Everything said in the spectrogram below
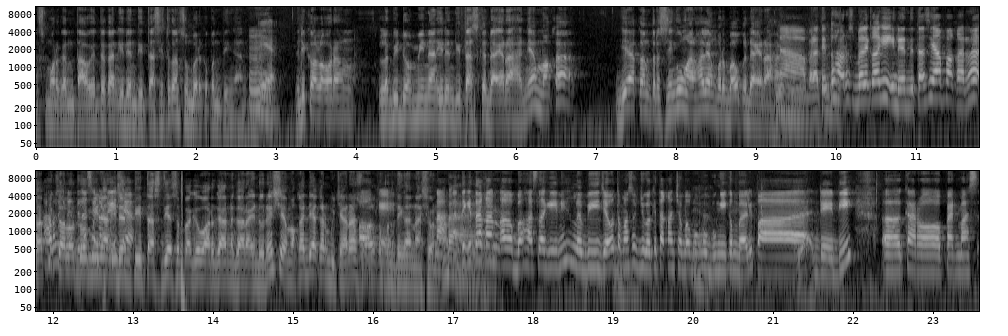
Hans Morgenthau itu kan identitas itu kan sumber kepentingan. Iya. Jadi kalau orang lebih dominan identitas kedaerahannya maka dia akan tersinggung hal-hal yang berbau kedaerahan. Nah, berarti itu harus balik lagi identitasnya apa? Karena Tapi harus kalau identitas dominan Indonesia. identitas dia sebagai warga negara Indonesia, maka dia akan bicara soal Oke. kepentingan Nah, nasional. nanti kita akan eh, bahas lagi ini lebih jauh, termasuk juga kita akan coba menghubungi kembali Pak Dedi, eh, Karo Penmas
